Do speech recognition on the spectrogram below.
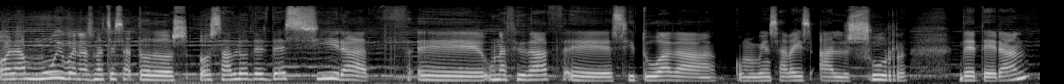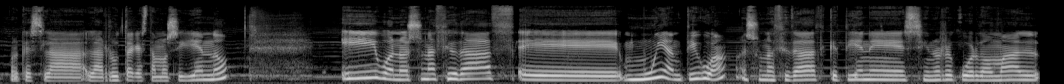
Hola, muy buenas noches a todos. Os hablo desde Shiraz, eh, una ciudad eh, situada, como bien sabéis, al sur de Teherán, porque es la, ruta que estamos siguiendo. Y bueno, es una ciudad eh, muy antigua, es una ciudad que tiene, si no recuerdo mal,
